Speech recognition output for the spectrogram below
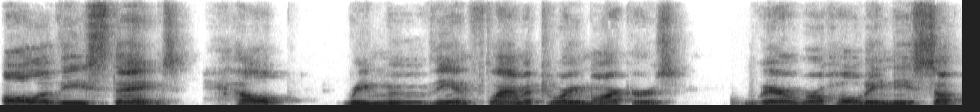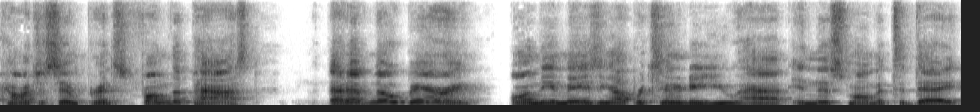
All of these things help remove the inflammatory markers where we're holding these subconscious imprints from the past that have no bearing on the amazing opportunity you have in this moment today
